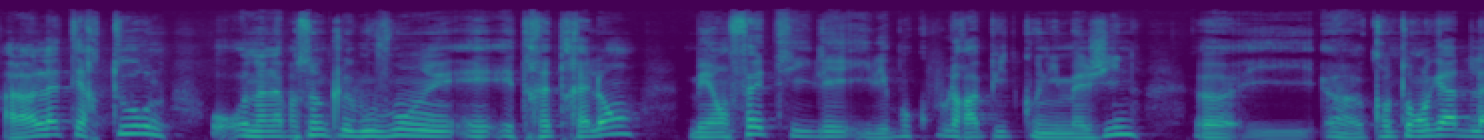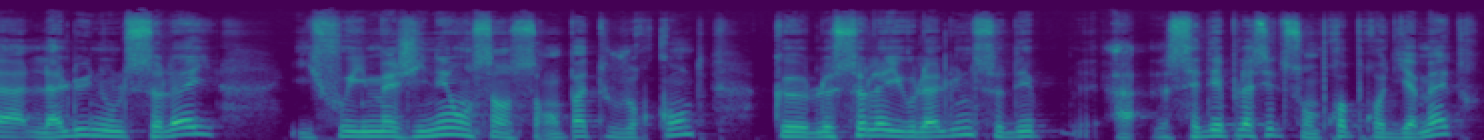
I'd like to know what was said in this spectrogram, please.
Alors la Terre tourne, on a l'impression que le mouvement est, très très lent, mais en fait il est, il est beaucoup plus rapide qu'on imagine. Euh, euh, quand on regarde la, Lune ou le Soleil, il faut imaginer, on s'en rend pas toujours compte, que le Soleil ou la Lune s'est déplacé de son propre diamètre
